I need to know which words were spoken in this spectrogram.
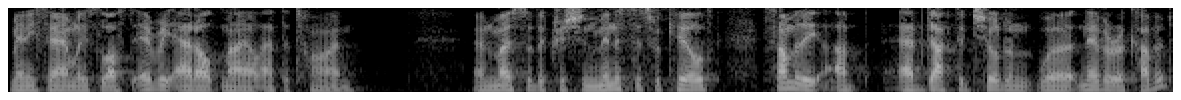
Many families lost every adult male at the time. And most of the Christian ministers were killed. Some of the ab- abducted children were never recovered,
